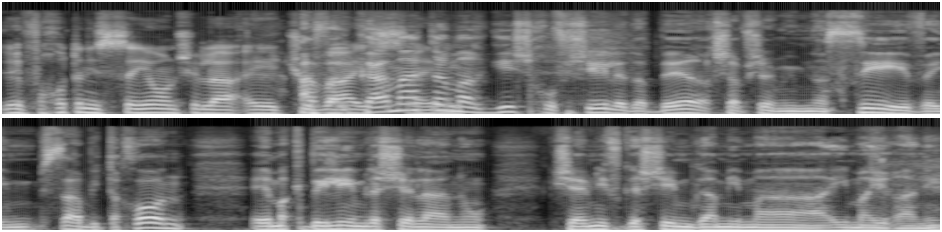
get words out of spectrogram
לפחות הניסיון של התשובה אבל הישראלית. כמה אתה מרגיש חופשי לדבר עכשיו שהם עם נשיא ועם שר ביטחון, הם מקבילים לשלנו, כשהם נפגשים גם עם, ה, עם האיראני?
